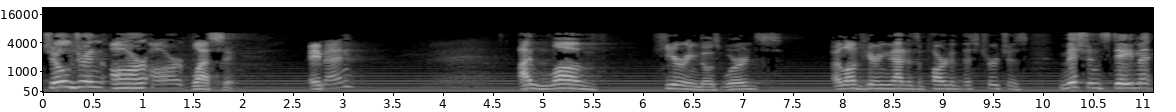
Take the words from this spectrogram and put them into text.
Children are our blessing. Amen? I love hearing those words. I love hearing that as a part of this church's mission statement.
